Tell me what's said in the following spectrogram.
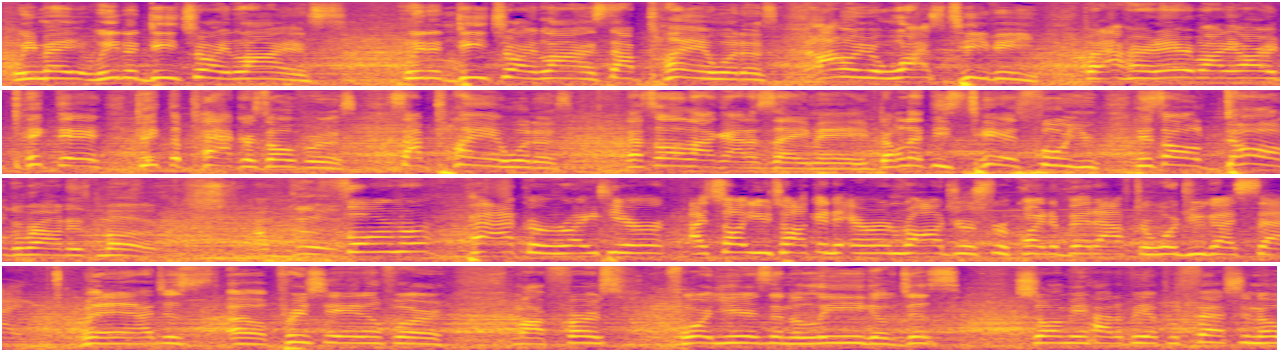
We made we the Detroit Lions. We the Detroit Lions. Stop playing with us. I don't even watch TV, but I heard everybody already pick their pick the Packers over us. Stop playing with us. That's all I gotta say, man. Don't let these tears fool you. There's all dog around this mug. I'm good. Former Packer right here. I saw you talking to Aaron Rodgers for quite a bit after. What'd you guys say? Man, I just uh, appreciate him for my first four years in the league of just showing me how to be a professional.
